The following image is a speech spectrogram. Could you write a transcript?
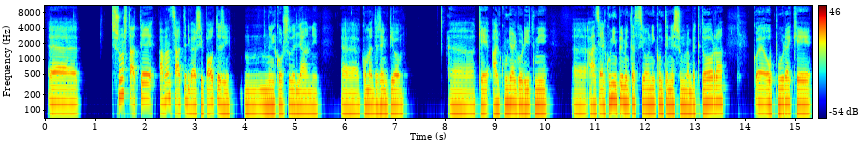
Eh, sono state avanzate diverse ipotesi mm, nel corso degli anni, eh, come ad esempio eh, che alcuni algoritmi, anzi alcune implementazioni contenessero una backdoor, oppure che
